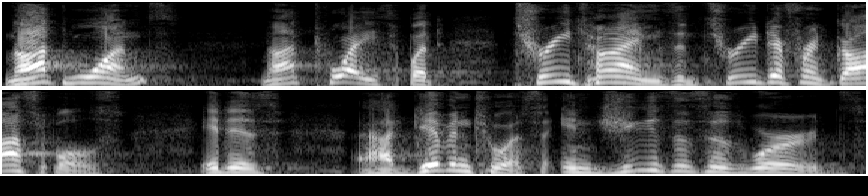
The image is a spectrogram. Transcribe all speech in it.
Not once, not twice, but three times in three different gospels. It is uh, given to us in Jesus' words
